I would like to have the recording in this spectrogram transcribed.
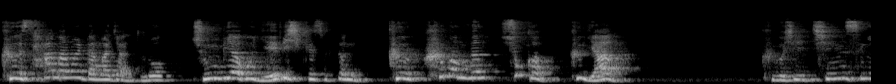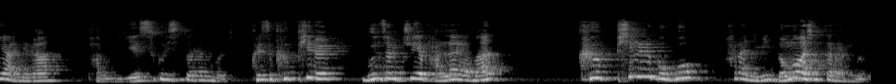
그 사망을 당하지 않도록 준비하고 예비시켰었던 그 흠없는 수컷, 그 양, 그것이 짐승이 아니라 바로 예수 그리스도라는 거죠. 그래서 그 피를 문설주에 발라야만 그 피를 보고 하나님이 넘어가셨다라는 거예요.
